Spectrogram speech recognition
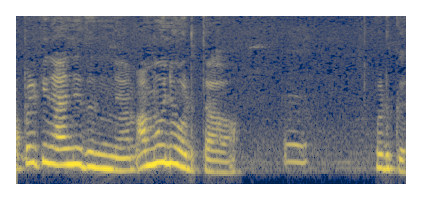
അപ്പോഴേക്ക് ഞാൻ ഇത് അമ്മൂന് കൊടുത്താ കൊടുക്ക്.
